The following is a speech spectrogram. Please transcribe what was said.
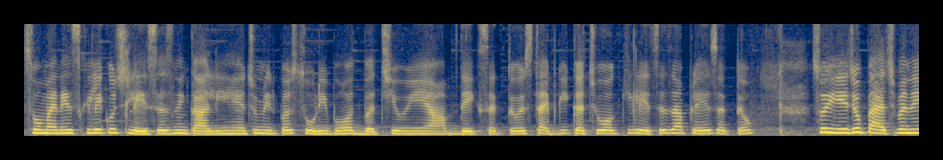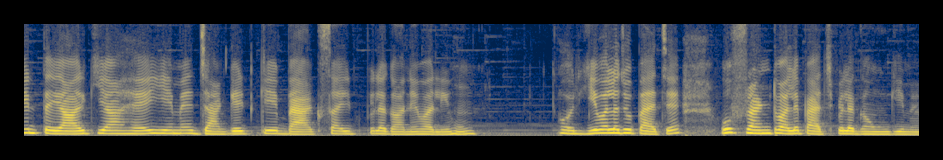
सो so, मैंने इसके लिए कुछ लेसेस निकाली हैं जो मेरे पास थोड़ी बहुत बची हुई हैं। आप देख सकते हो इस टाइप की कछुआ की लेसेस आप ले सकते हो। सो so, ये जो पैच मैंने तैयार किया है ये मैं जैकेट के बैक साइड पर लगाने वाली हूँ। और ये वाला जो पैच है, वो फ्रंट वाले पैच पे लगाऊँगी मैं।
